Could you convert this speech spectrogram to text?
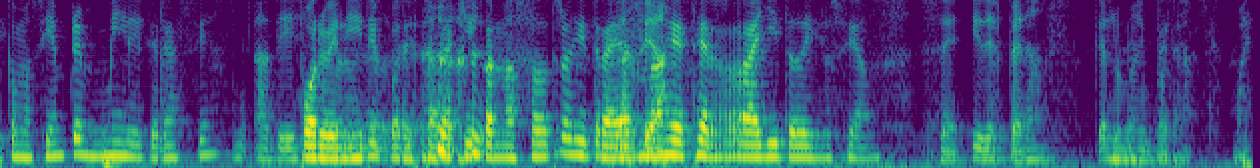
Y como siempre, mil gracias A ti. por venir y por estar aquí con nosotros y traernos Gracias. este rayito de ilusión. Sí, y de esperanza, que es lo y más importante. Bueno,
